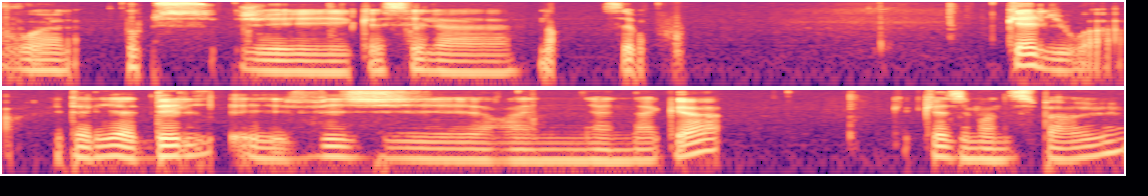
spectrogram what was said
Voilà. Oups, j'ai cassé la... Non, c'est bon. Kaliwar est allié à Delhi et Vijayanaga quasiment disparu.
